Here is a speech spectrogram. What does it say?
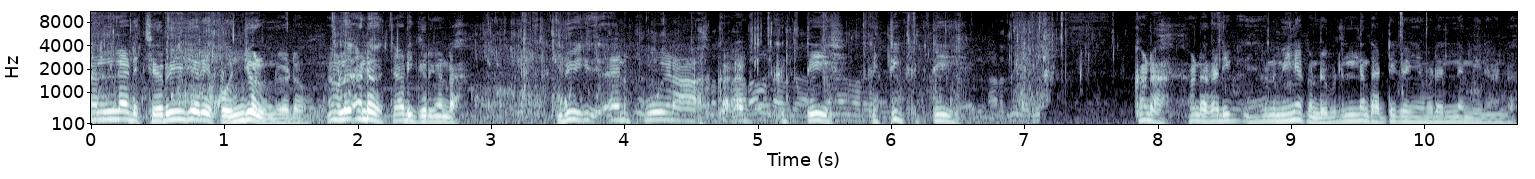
നല്ല ചെറിയ ചെറിയ കൊഞ്ചുകളുണ്ട് കേട്ടോ. നമ്മൾ കണ്ടോ? ചാടി കയറി കണ്ട? ഇത് അതിന് പോയിടാ കിട്ടി കിട്ടി കിട്ടി. കണ്ട? കണ്ട? കടി മീനൊക്കെ ഉണ്ട്. ഇവിടെ എല്ലാം തട്ടിക്കഴിഞ്ഞാൽ ഇവിടെ എല്ലാം മീനുണ്ട്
